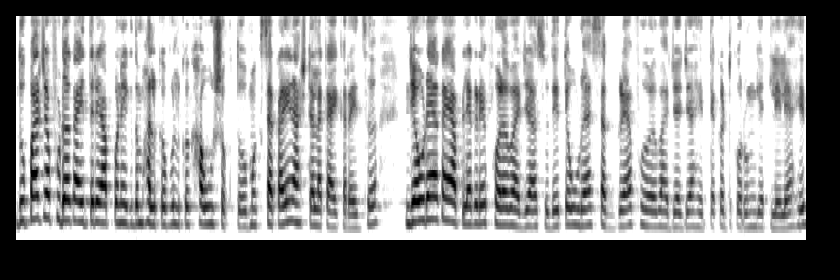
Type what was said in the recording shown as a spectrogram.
दुपारच्या पुढं काहीतरी आपण एकदम हलकं फुलकं खाऊ शकतो. मग सकाळी नाश्त्याला काय करायचं? जेवढ्या काय आपल्याकडे फळभाज्या असू दे तेवढ्या सगळ्या फळभाज्या ज्या आहेत त्या कट करून घेतलेल्या आहेत.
